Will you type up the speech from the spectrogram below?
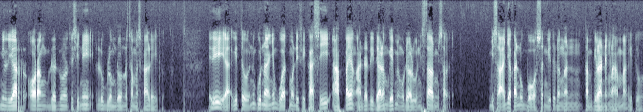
miliar orang udah download di sini lu belum download sama sekali itu jadi ya gitu ini gunanya buat modifikasi apa yang ada di dalam game yang udah lu install. Misalnya bisa aja kan lu bosen gitu dengan tampilan yang lama gitu.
